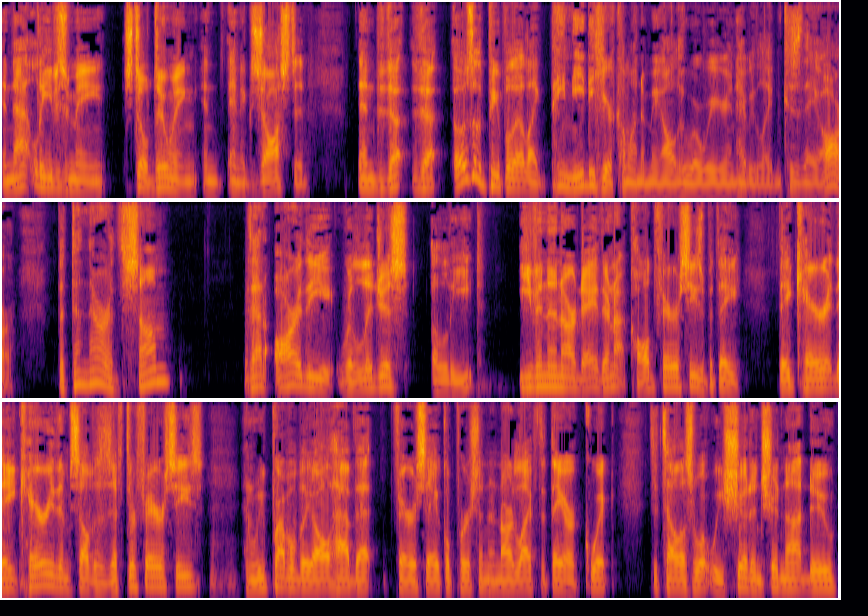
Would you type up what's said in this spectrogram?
And that leaves me still doing and, and exhausted. And the, the, those are the people that like, they need to hear come unto me, all who are weary and heavy laden, because they are. But then there are some that are the religious elite, even in our day. They're not called Pharisees, but they they carry they carry themselves as if they're Pharisees, mm-hmm. and we probably all have that Pharisaical person in our life that they are quick to tell us what we should and should not do,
